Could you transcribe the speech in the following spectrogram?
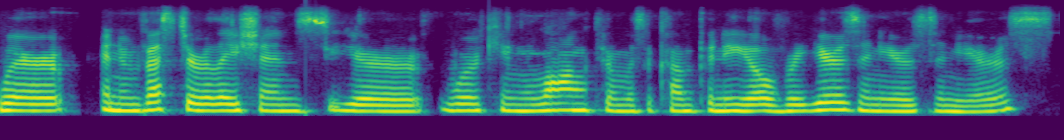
where in investor relations you're working long term with a company over years and years and years,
